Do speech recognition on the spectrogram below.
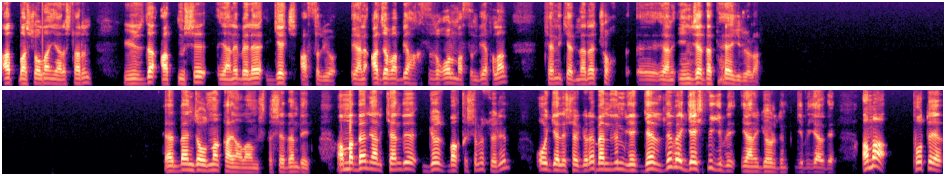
at başı olan yarışların yüzde altmışı yani böyle geç asılıyor. Yani acaba bir haksızlık olmasın diye falan kendi kendilerine çok e, yani ince detaya giriyorlar. Yani bence ondan kaynaklanmıştır şeyden değil. Ama ben yani kendi göz bakışımı söyleyeyim. O gelişe göre ben dedim geldi ve geçti gibi yani gördüm gibi geldi. Ama potaya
